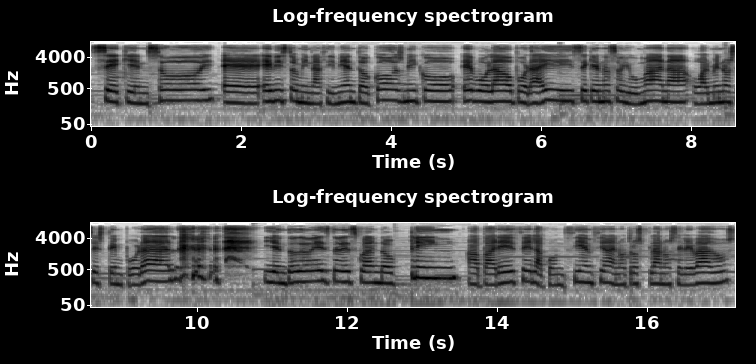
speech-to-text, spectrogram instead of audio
Sé quién soy, eh, he visto mi nacimiento cósmico, he volado por ahí, sé que no soy humana o al menos es temporal. y en todo esto es cuando ¡pling! Aparece la conciencia en otros planos elevados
